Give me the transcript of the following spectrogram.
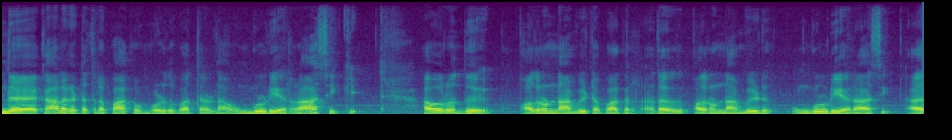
இந்த காலகட்டத்தில் பார்க்கும்பொழுது பார்த்தோம்னா உங்களுடைய ராசிக்கு அவர் வந்து பதினொன்றாம் வீட்டை பார்க்குற அதாவது பதினொன்றாம் வீடு உங்களுடைய ராசி. அதை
